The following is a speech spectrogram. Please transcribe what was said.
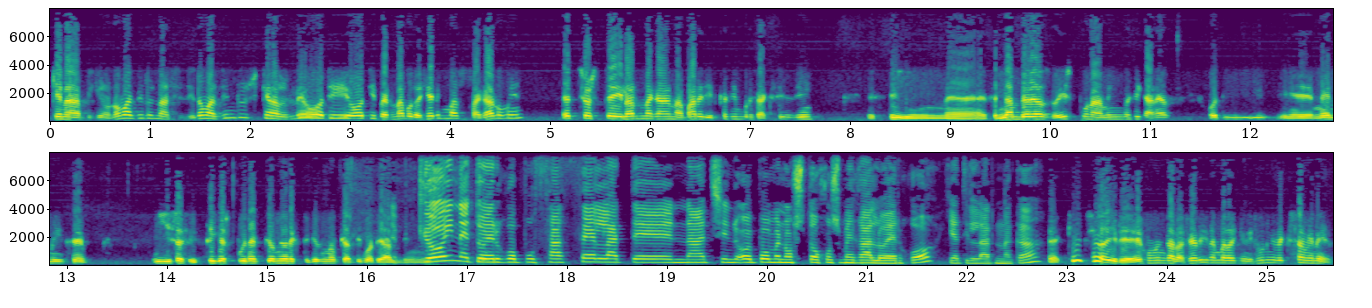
και να επικοινωνώ μαζί τους, να συζητώ μαζί τους και να τους λέω ότι ό,τι περνά από το χέρι μας θα κάνουμε έτσι ώστε η Λάρνακα να πάρει τη θέση που της αξίζει στην, ε, σε μια περίοδο ζωής που να μην νιώθει κανένας ότι ε, μένει σε ή σε συνθήκες που είναι πιο μειονεκτικές με οποιαδήποτε άλλη. Ποιο είναι το έργο που θα θέλατε να ο επόμενος στόχος μεγάλο έργο για τη Λάρνακα; Ε, και ξέρετε, έχουμε καταφέρει να μετακινηθούν οι δεξαμενές.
